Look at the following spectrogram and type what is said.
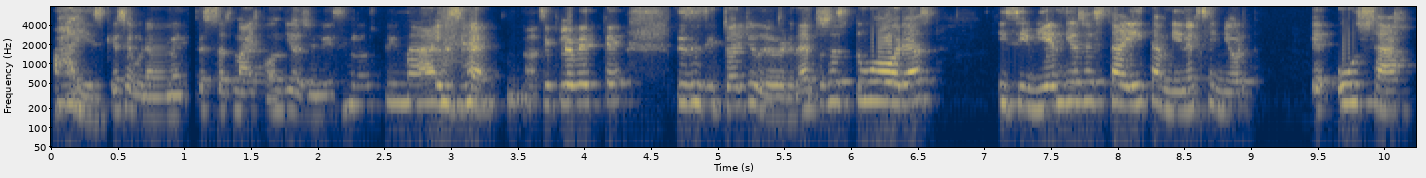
Ay, es que seguramente estás mal con Dios. Y me dice, no estoy mal, o sea, no, simplemente necesito ayuda, ¿verdad? Entonces tú oras y si bien Dios está ahí, también el Señor eh, usa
